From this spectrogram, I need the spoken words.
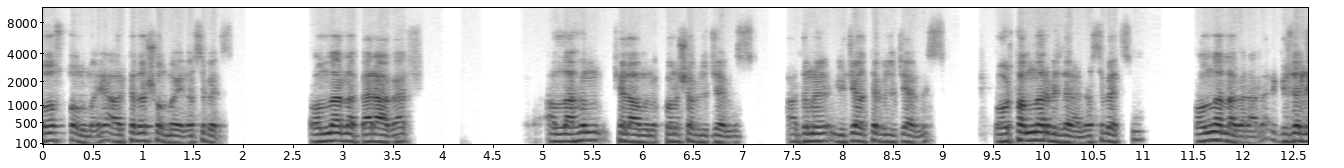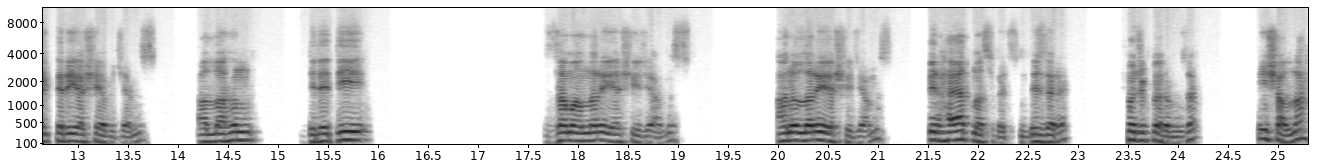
dost olmayı, arkadaş olmayı nasip etsin. Onlarla beraber Allah'ın kelamını konuşabileceğimiz, adını yüceltebileceğimiz ortamlar bizlere nasip etsin. Onlarla beraber güzellikleri yaşayabileceğimiz, Allah'ın dilediği zamanları yaşayacağımız, anıları yaşayacağımız bir hayat nasip etsin bizlere, çocuklarımıza. İnşallah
